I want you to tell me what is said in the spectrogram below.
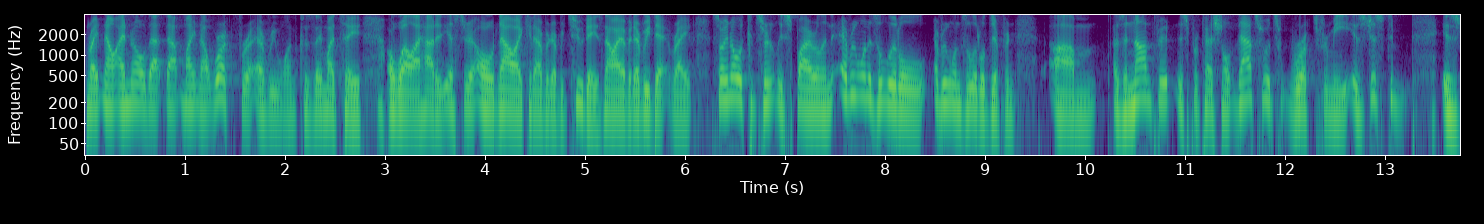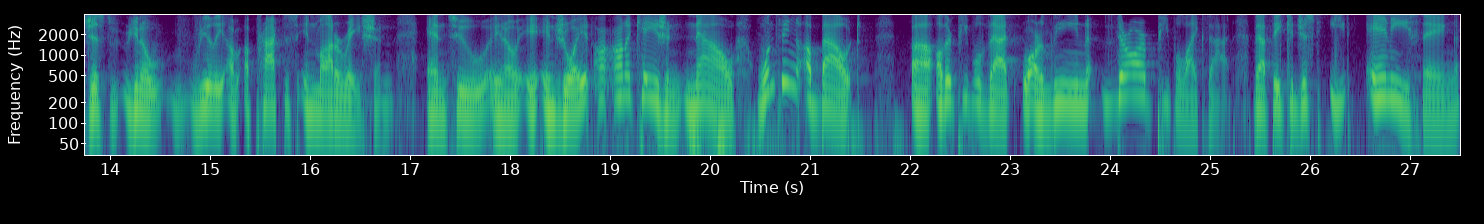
Right now, I know that that might not work for everyone because they might say, "Oh, well, I had it yesterday. Oh, now I could have it every two days. Now I have it every day." Right? So I know it could certainly spiral, and everyone is a little everyone's a little different. Um, as a non-fitness professional, that's what's worked for me is just to is just you know really a, a practice in moderation and to you know e- enjoy it on occasion. Now, one thing about uh, other people that are lean, there are people like that, that they could just eat anything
